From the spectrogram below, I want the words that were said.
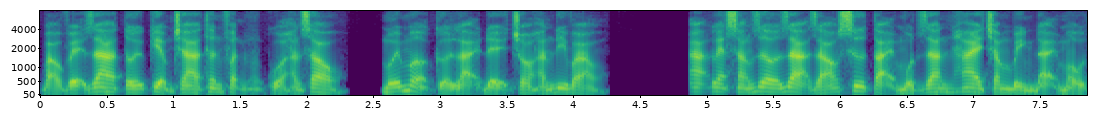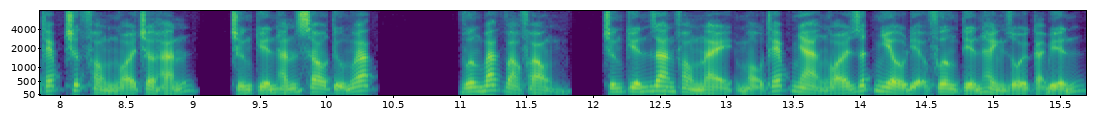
bảo vệ ra tới kiểm tra thân phận của hắn sau, mới mở cửa lại để cho hắn đi vào. À lẹ sáng giờ giả giáo sư tại một gian 200 bình đại màu thép trước phòng ngói chờ hắn, chứng kiến hắn sau tự ngoác. Vương bác vào phòng, chứng kiến gian phòng này màu thép nhà ngói rất nhiều địa phương tiến hành rồi cải biến,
